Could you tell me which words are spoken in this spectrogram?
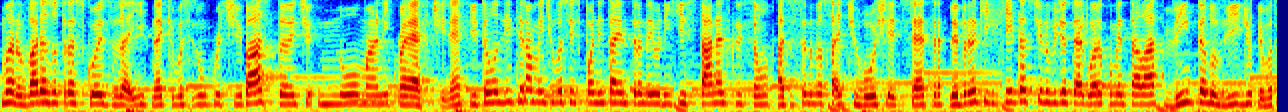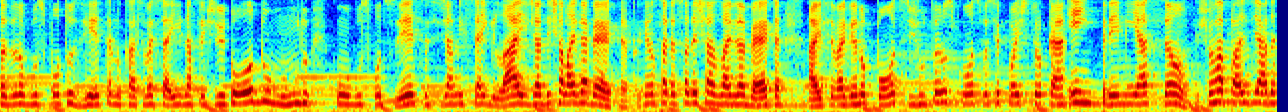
mano, várias outras coisas aí, né, que vocês vão curtir bastante no Minecraft, né? Então, literalmente, vocês podem estar entrando aí, o link está na descrição, acessando meu site roxo, etc. Lembrando que quem tá assistindo o vídeo até agora, comentar lá, vim pelo vídeo, eu vou estar dando alguns pontos extra, no caso, vai sair na frente de todo mundo com alguns pontos extras, você já me segue lá e já deixa a live aberta. Pra quem não sabe, é só deixar as lives abertas, aí você vai ganhando pontos e juntando os pontos você pode trocar em premiação. Fechou, rapaziada?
